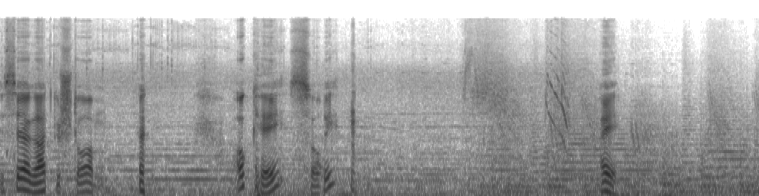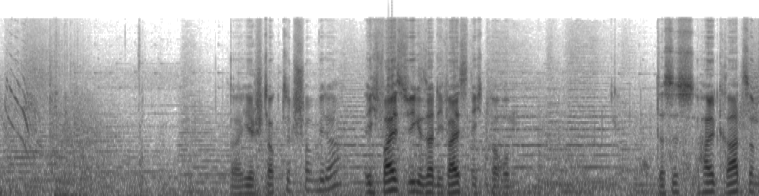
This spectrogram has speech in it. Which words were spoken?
Ist ja gerade gestorben. Okay, sorry. hey. So, hier stockt es schon wieder. Ich weiß, wie gesagt, ich weiß nicht warum. Das ist halt gerade so ein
